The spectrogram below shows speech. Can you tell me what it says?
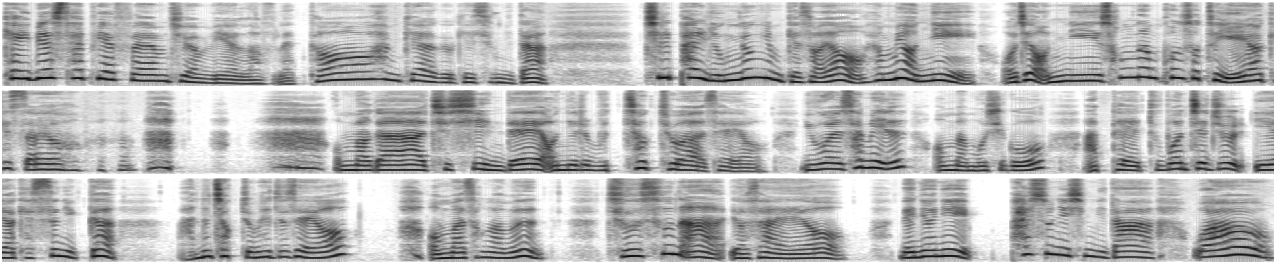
KBS 해피 FM 주현미의 러브레터 함께하고 계십니다. 7866님께서요. 현미 언니, 어제 언니 성남 콘서트 예약했어요. 엄마가 주씨인데 언니를 무척 좋아하세요. 6월 3일 엄마 모시고 앞에 두 번째 줄 예약했으니까 아는 척 좀 해주세요. 엄마 성함은 주순아 여사예요. 내년이 팔순이십니다. 와우!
